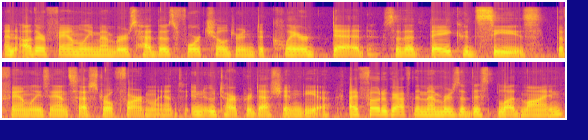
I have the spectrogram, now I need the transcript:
And other family members had those four children declared dead so that they could seize the family's ancestral farmland in Uttar Pradesh, India. I photographed the members of this bloodline,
